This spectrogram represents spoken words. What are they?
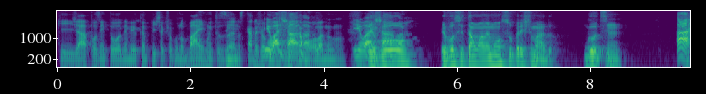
que já aposentou, né? Meio campista que jogou no Bayern muitos Sim. anos. Cara, jogou Eu muita achava. bola no. Eu Eu achava. vou, eu vou citar um alemão superestimado. Götze. Hum. Ah,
